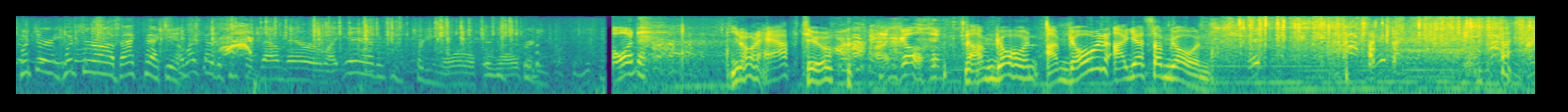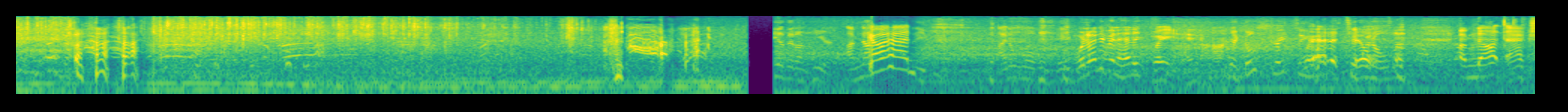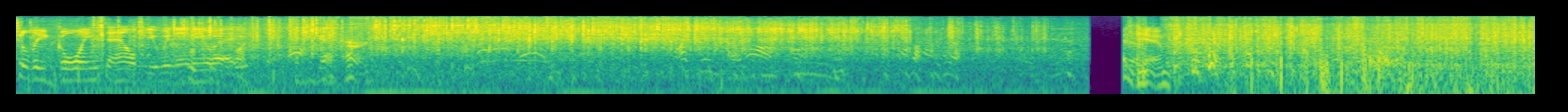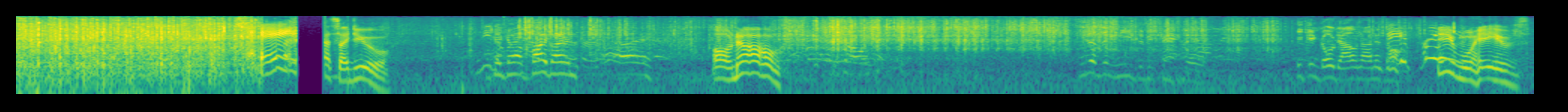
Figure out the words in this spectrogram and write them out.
Put your put your uh, backpack in. I like how the people down there are like, yeah, this is pretty normal for Walden. Going? You don't have to. I'm going. I'm going. I'm going. I guess I'm going. I'm not. Go ahead. I don't know. If We're not even heading. Wait, hang on. yeah, go straight so We're at a tilt. I'm not actually going to help you in any way. You get hurt. Damn. Hey. Yes, I do. Okay, bye, bye. Oh no. He doesn't need to be controlled. He can go down on his own. He waves.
